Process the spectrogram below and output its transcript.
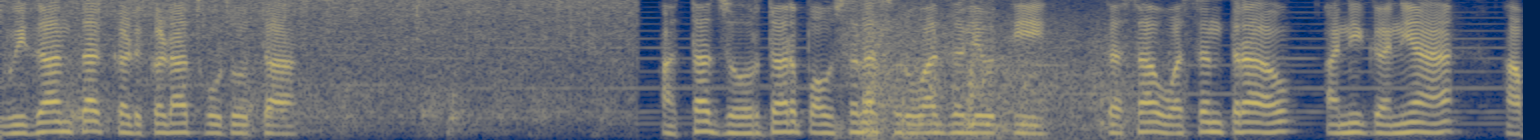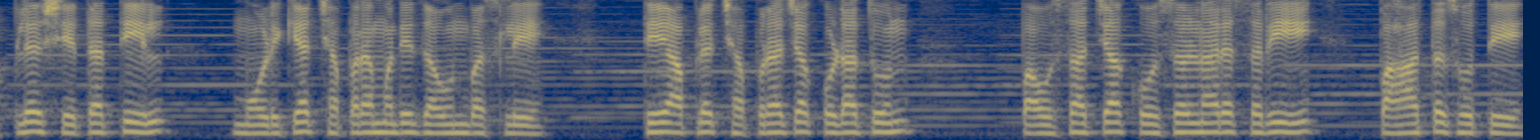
विजांचा कडकडाट होत होता. आता जोरदार पावसाला सुरुवात झाली होती. तसा वसंतराव आणि गण्या आपल्या शेतातील मोडक्या छपरामध्ये जाऊन बसले. ते आपल्या छपराच्या कोडातून पावसाच्या कोसळणाऱ्या सरी पाहतच होते.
